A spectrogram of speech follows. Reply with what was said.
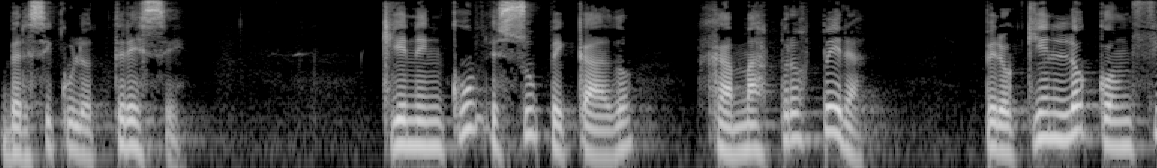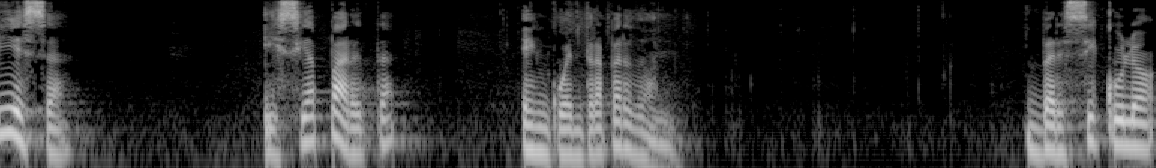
Versículo 13. Quien encubre su pecado jamás prospera, pero quien lo confiesa y se aparta encuentra perdón. Versículo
